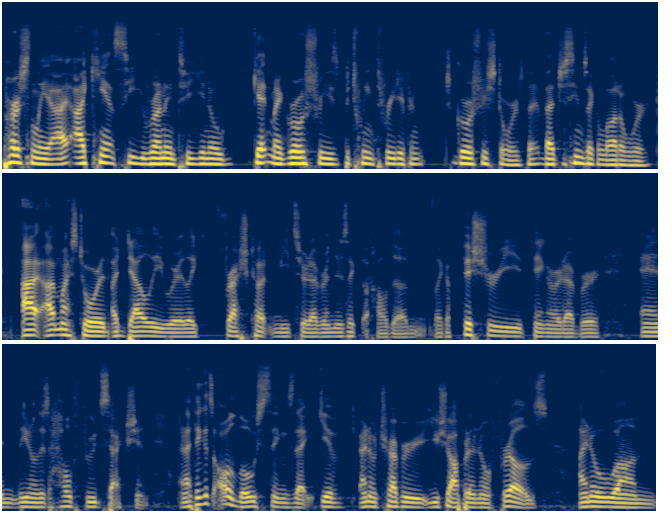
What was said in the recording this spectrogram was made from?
personally, I, I can't see you running to, you know, get my groceries between three different grocery stores. That that just seems like a lot of work. I, at my store, a deli where like fresh cut meats or whatever, and there's like called um like a fishery thing or whatever, and you know there's a health food section. And i think it's all those things that give i know trevor you shop at a no frills. I know um,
